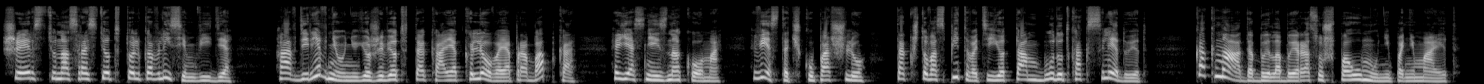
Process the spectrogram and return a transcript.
Шерсть у нас растет только в лисьем виде. А в деревне у нее живет такая клевая прабабка. Я с ней знакома. Весточку пошлю. Так что воспитывать ее там будут как следует. Как надо было бы, раз уж по уму не понимает.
